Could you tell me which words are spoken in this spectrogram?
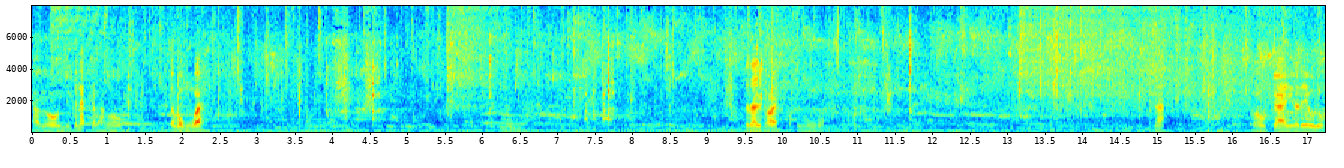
trời ơi như cái nách các bạn ơi. Nó bụng quá. Từ từ thôi. Đừng quá. đó ok là đểu luôn.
